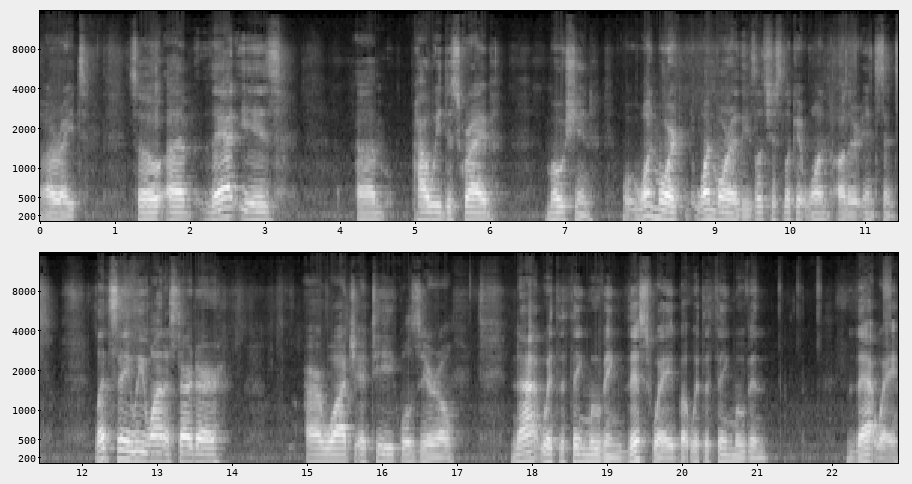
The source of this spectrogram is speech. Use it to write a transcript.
All right. So um, that is um, how we describe motion. One more, one more of these. Let's just look at one other instance. Let's say we want to start our our watch at t equals zero, not with the thing moving this way, but with the thing moving that way.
